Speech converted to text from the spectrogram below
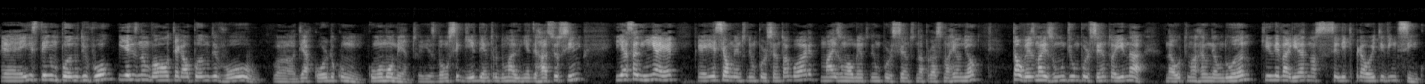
é, eles têm um plano de voo e eles não vão alterar o plano de voo uh, de acordo com, com o momento. Eles vão seguir dentro de uma linha de raciocínio e essa linha é esse aumento de 1% agora, mais um aumento de 1% na próxima reunião, talvez mais um de 1% aí na, na última reunião do ano, que levaria a nossa Selic para 8,25.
